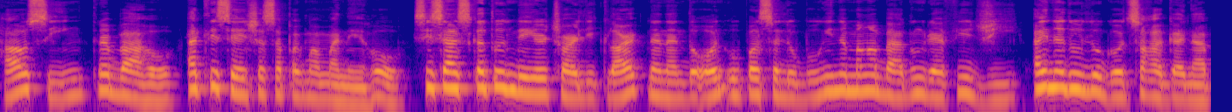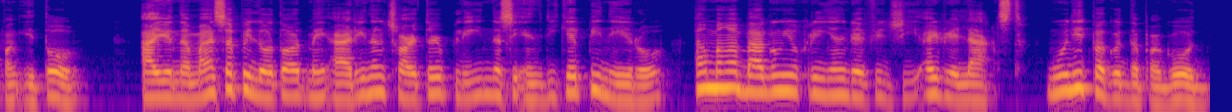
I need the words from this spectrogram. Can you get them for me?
housing, trabaho at lisensya sa pagmamaneho. Si Saskatoon Mayor Charlie Clark na nandoon upang salubungin ng mga bagong refugee ay nadulugod sa kaganapang ito. Ayon naman sa piloto at may-ari ng charter plane na si Enrique Pinero, ang mga bagong Ukrainian refugee ay relaxed, ngunit pagod na pagod.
